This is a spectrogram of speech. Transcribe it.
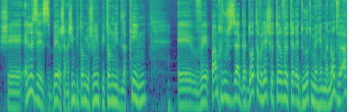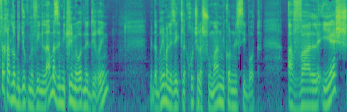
שאין לזה הסבר, שאנשים פתאום יושבים ופתאום נדלקים, אה, ופעם חשבו שזה אגדות, אבל יש יותר ויותר עדויות מהימנות, ואף אחד לא בדיוק מבין למה, זה מקרים מאוד נדירים. מדברים על איזו התלקחות של השומן מכל מיני סיבות. אבל יש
